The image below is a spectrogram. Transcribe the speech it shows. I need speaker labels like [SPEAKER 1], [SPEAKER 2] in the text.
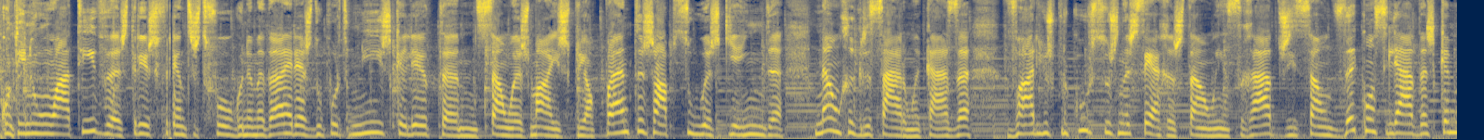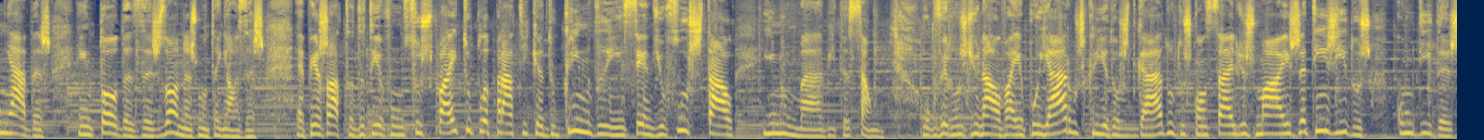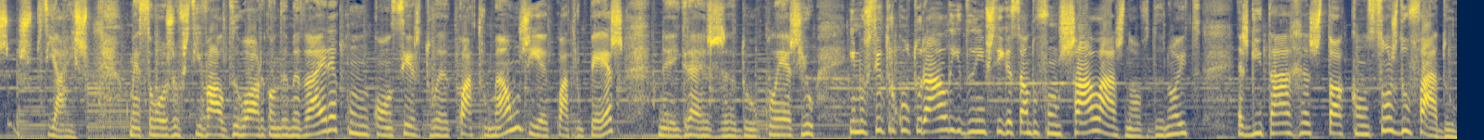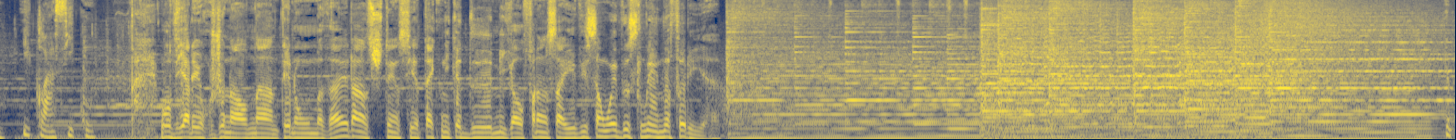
[SPEAKER 1] Continuam ativas três frentes de fogo na Madeira. As do Porto Muniz, Calheta são as mais preocupantes. Há pessoas que ainda não regressaram a casa. Vários percursos nas serras estão encerrados e são desaconselhadas caminhadas em todas as zonas montanhosas. A PJ deteve um suspeito pela prática do crime de incêndio florestal e numa habitação. O Governo Regional vai apoiar os criadores de gado dos conselhos mais atingidos com medidas especiais. Começa hoje o Festival de Órgão da Madeira com um concerto a quatro mãos e a quatro pés na Igreja do Colégio e no Centro Cultural e de Investigação do Funchal às nove da noite as guitarras tocam sons do fado e clássico.
[SPEAKER 2] O Diário Regional na Antena 1 Madeira, a assistência técnica de Miguel França, a edição é de Celina Faria.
